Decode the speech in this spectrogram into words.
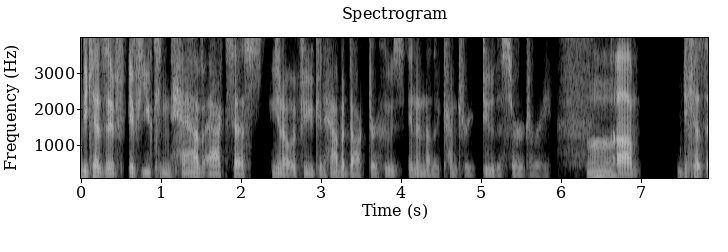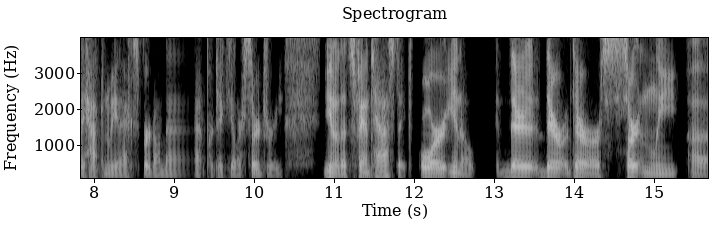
because if if you can have access you know if you can have a doctor who's in another country do the surgery Mhm. um because they happen to be an expert on that, that particular surgery you know that's fantastic or you know there there there are certainly uh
